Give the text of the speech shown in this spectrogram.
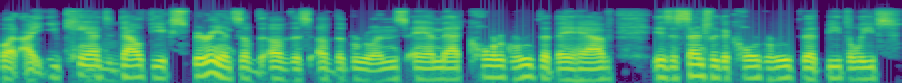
But I you can't Mhm. doubt the experience of the of this of the Bruins and that core group that they have is essentially the core group that beat the Leafs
